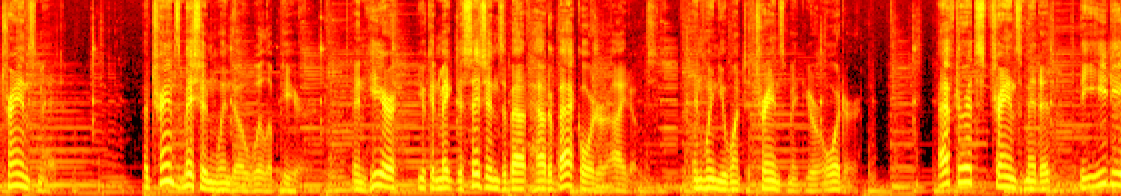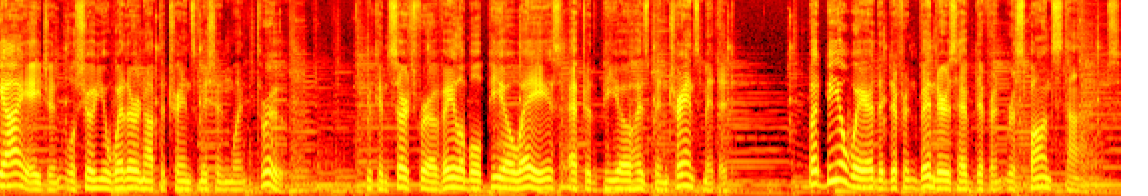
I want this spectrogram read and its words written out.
Transmit. A transmission window will appear, and here you can make decisions about how to backorder items and when you want to transmit your order. After it's transmitted, the EDI agent will show you whether or not the transmission went through. You can search for available POAs after the PO has been transmitted, but be aware that different vendors have different response times.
